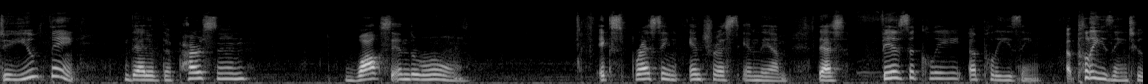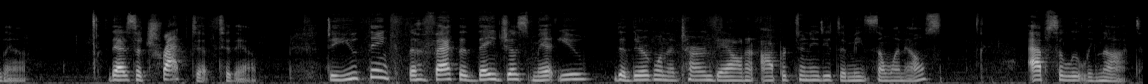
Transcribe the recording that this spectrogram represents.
Do you think that if the person walks in the room expressing interest in them that's physically pleasing, pleasing to them, that's attractive to them, do you think the fact that they just met you, that they're going to turn down an opportunity to meet someone else? Absolutely not.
